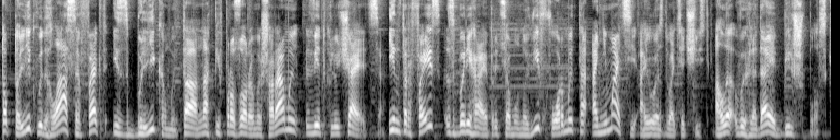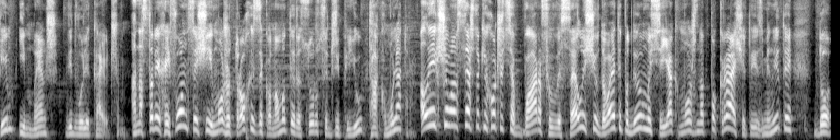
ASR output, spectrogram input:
Тобто Liquid Glass ефект із бліками та напівпрозорими шарами відключається. Інтерфейс зберігає при цьому нові форми та анімації iOS 26, але виглядає більш плоским і менш відволікаючим. А на старих iPhone це ще й може трохи зекономити ресурси GPU та акумулятора. Але якщо вам все ж таки хочеться барф і веселощів, давайте подивимося, як можна покращити і змінити до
